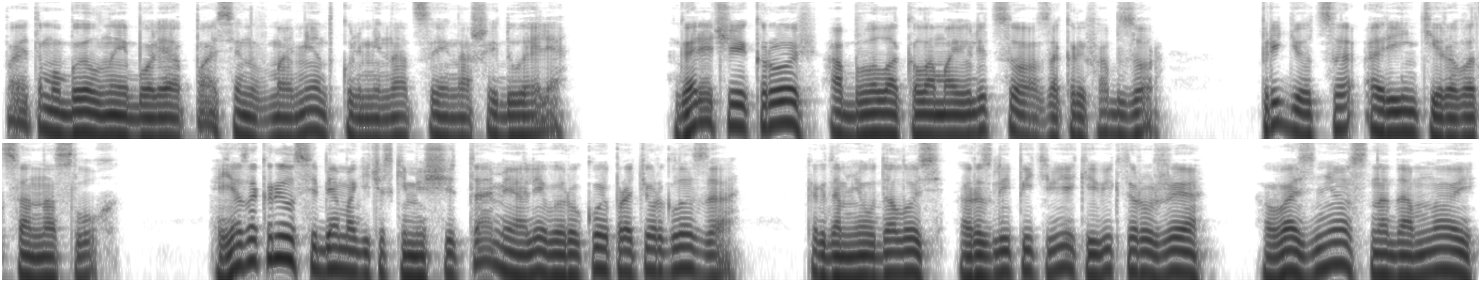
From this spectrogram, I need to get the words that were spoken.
поэтому был наиболее опасен в момент кульминации нашей дуэли. Горячая кровь обволокла мое лицо, закрыв обзор придется ориентироваться на слух. Я закрыл себя магическими щитами, а левой рукой протер глаза. Когда мне удалось разлепить веки, Виктор уже вознес надо мной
